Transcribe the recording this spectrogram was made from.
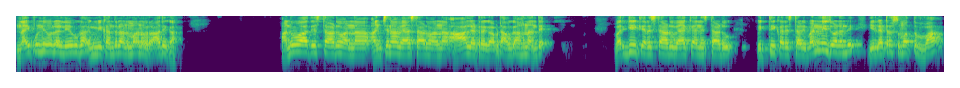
నైపుణ్యంలో లేవుగా? మీకు అందులో అనుమానం రాదుగా? అనువాదిస్తాడు అన్న అంచనా వేస్తాడు అన్న ఆ లెటర్ కాబట్టి అవగాహన అంతే. వర్గీకరిస్తాడు వ్యాఖ్యానిస్తాడు వ్యక్తీకరిస్తాడు ఇవన్నీ చూడండి. ఈ లెటర్స్ మొత్తం వా.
